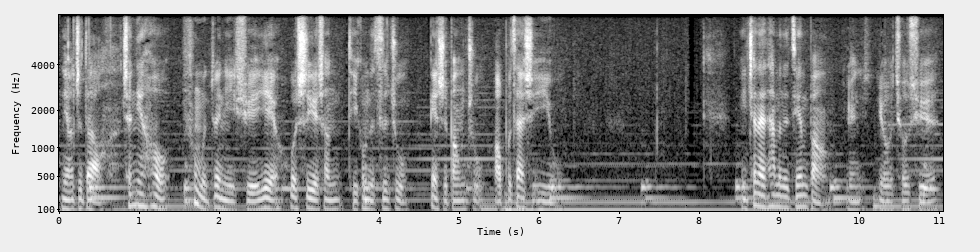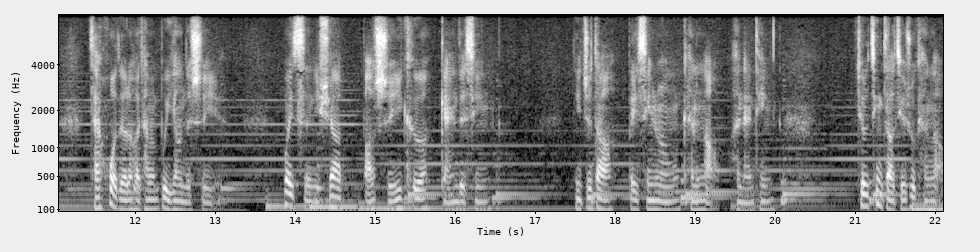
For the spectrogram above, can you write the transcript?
你要知道，成年后父母对你学业或事业上提供的资助。便是帮助，而不再是义务。你站在他们的肩膀，远游求学，才获得了和他们不一样的视野。为此，你需要保持一颗感恩的心。你知道被形容啃老很难听，就尽早结束啃老，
